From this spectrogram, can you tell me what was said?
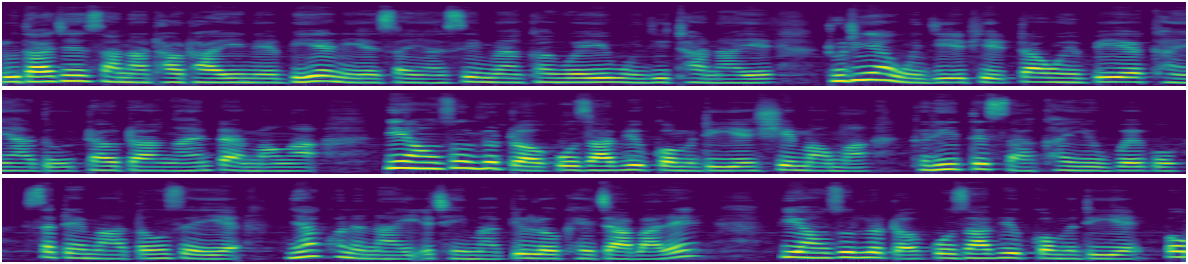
လူသားချင်းစာနာထောက်ထားရေးနဲ့ဘေးအန္တရာယ်ဆိုင်ရာစီမံခန့်ခွဲရေးဝန်ကြီးဌာနရဲ့ဒုတိယဝန်ကြီးအဖြစ်တာဝန်ပေးရခံရသူဒေါက်တာငန်းတန်မောင်ကပြည်အောင်စုလွှတ်တော်ကိုစားပြုကော်မတီရဲ့ရှေ့မှောက်မှာဂရိတစ္ဆာခံယူပွဲကိုစက်တင်ဘာ30ရက်ည9:00နာရီအချိန်မှာပြုလုပ်ခဲ့ကြပါတယ်။ပြည်အောင်စုလွှတ်တော်ကိုစားပြုကော်မတီရဲ့ပုံ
